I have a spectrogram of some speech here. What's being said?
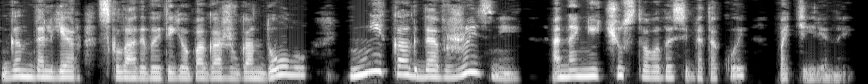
гондольер складывает ее багаж в гондолу. Никогда в жизни она не чувствовала себя такой потерянной.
